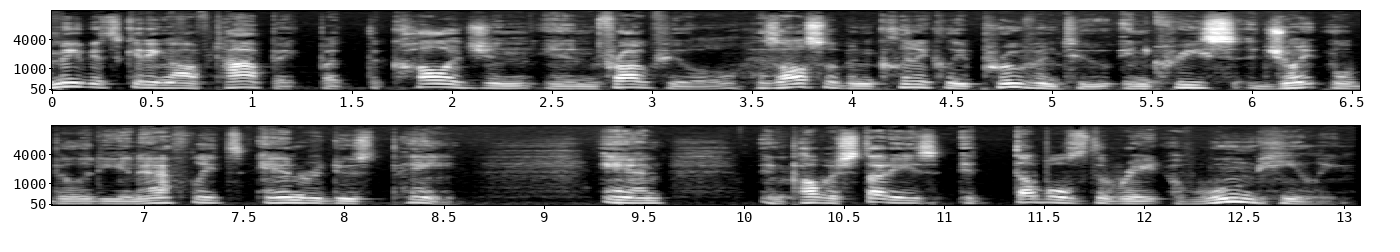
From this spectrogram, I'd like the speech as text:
And maybe it's getting off topic, but the collagen in frog fuel has also been clinically proven to increase joint mobility in athletes and reduce pain. And in published studies, it doubles the rate of wound healing.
